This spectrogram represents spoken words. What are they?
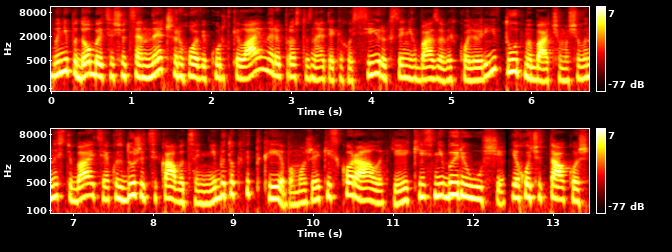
Мені подобається, що це не чергові куртки-лайнери, просто знаєте, якихось сірих, синіх базових кольорів. Тут ми бачимо, що вони стібаються якось дуже цікаво. Це нібито квітки, або може якісь корали, є якісь ніби рюші. Я хочу також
